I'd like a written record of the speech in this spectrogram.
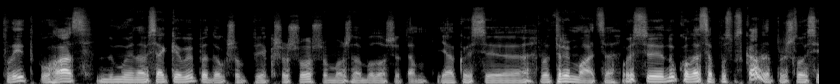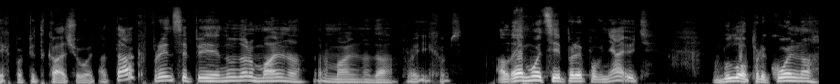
плитку, газ. Думаю, на всякий випадок, щоб якщо що, що можна було ще там якось е, протриматися. Ось е, ну, колеса поспускали, прийшлося їх попідкачувати. А так, в принципі, ну нормально, нормально, да, проїхався. Але емоції переповняють. Було прикольно,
